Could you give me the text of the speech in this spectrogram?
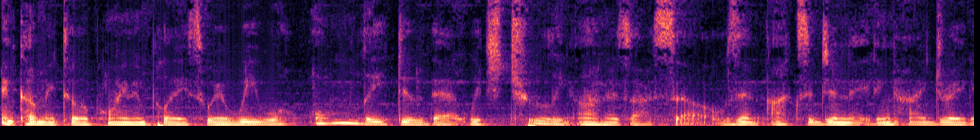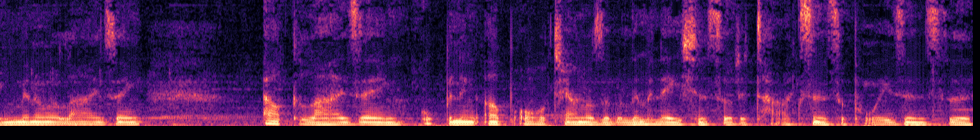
and coming to a point in place where we will only do that which truly honors ourselves in oxygenating, hydrating, mineralizing, alkalizing, opening up all channels of elimination so the toxins, the poisons, the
